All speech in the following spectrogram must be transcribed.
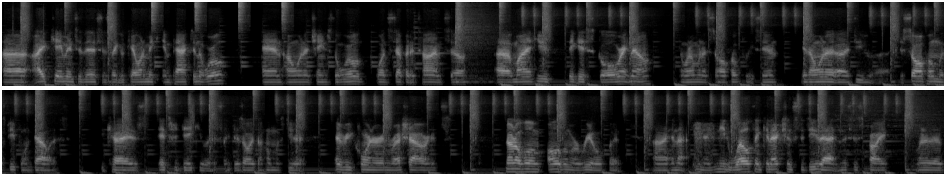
Uh, I came into this as like, okay, I want to make impact in the world, and I want to change the world one step at a time. So, uh, my huge biggest goal right now, and what I'm going to solve hopefully soon, is I want to uh, do uh, solve homeless people in Dallas because it's ridiculous. Like, there's always a homeless dude at every corner in rush hour. It's not all of them, all of them are real, but uh, and that you know you need wealth and connections to do that and this is probably one of the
